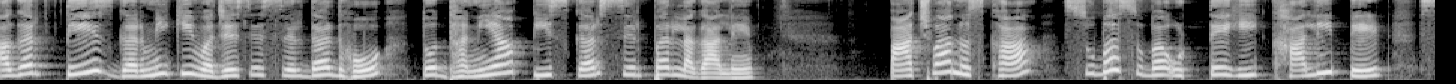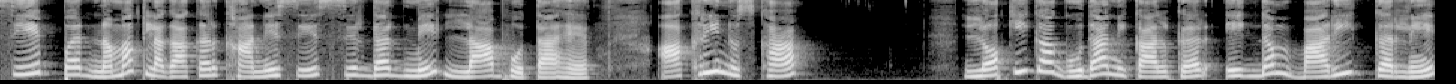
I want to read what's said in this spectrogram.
अगर तेज गर्मी की वजह से सिर दर्द हो तो धनिया पीसकर सिर पर लगा लें। पांचवा नुस्खा, सुबह सुबह उठते ही खाली पेट सेब पर नमक लगाकर खाने से सिर दर्द में लाभ होता है। आखिरी नुस्खा, लौकी का गूदा निकालकर एकदम बारीक कर लें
